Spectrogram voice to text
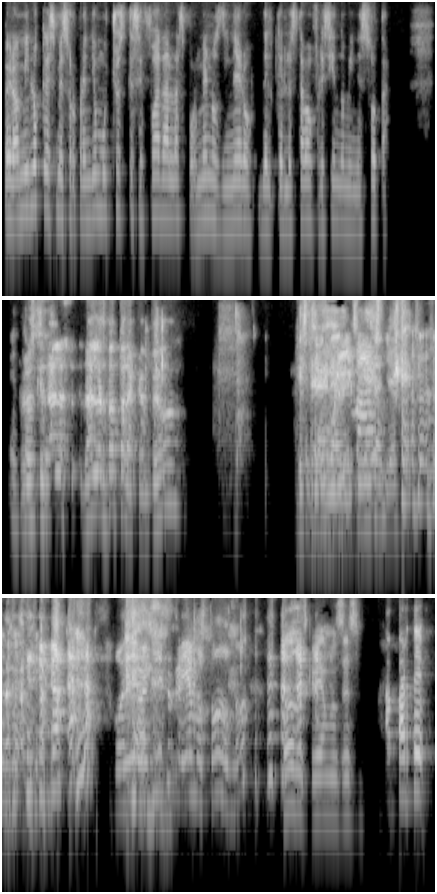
pero a mí lo que es- me sorprendió mucho es que se fue a Dallas por menos dinero del que lo estaba ofreciendo Minnesota. Pero es que Dallas, Dallas va para campeón. Este El era el- año, el siguiente año. O digo, eso creíamos todos, ¿no? Todos creíamos eso. Aparte,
